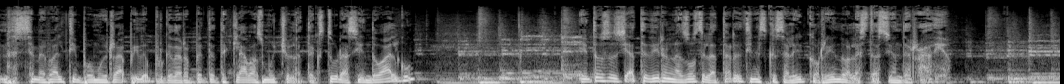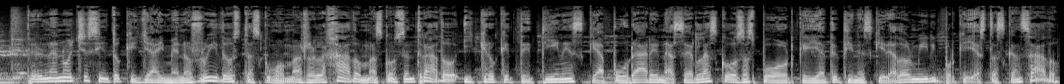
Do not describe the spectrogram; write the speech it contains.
se me va el tiempo muy rápido porque de repente te clavas mucho en la textura haciendo algo y entonces ya te dieron las 2 de la tarde, tienes que salir corriendo a la estación de radio. Pero en la noche siento que ya hay menos ruido, estás como más relajado, más concentrado y creo que te tienes que apurar en hacer las cosas porque ya te tienes que ir a dormir y porque ya estás cansado.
